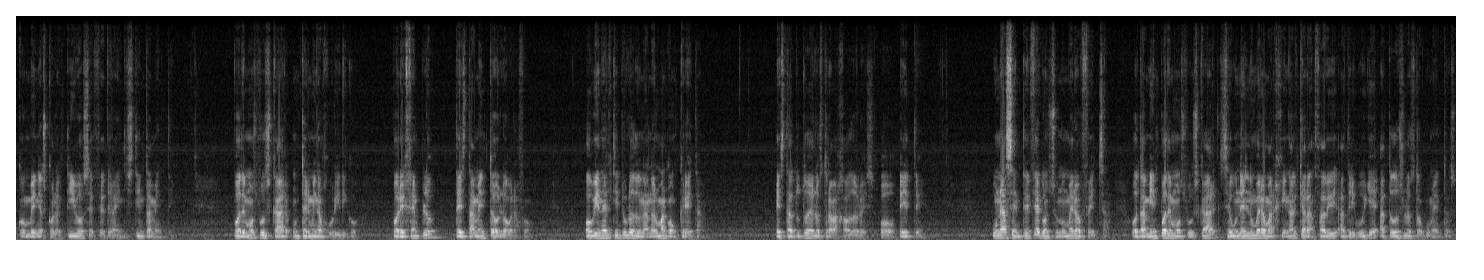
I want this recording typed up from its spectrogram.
convenios colectivos, etc. indistintamente. Podemos buscar un término jurídico, por ejemplo, testamento hológrafo, o bien el título de una norma concreta, Estatuto de los Trabajadores, o ET, una sentencia con su número o fecha, o también podemos buscar según el número marginal que Aranzadi atribuye a todos los documentos,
